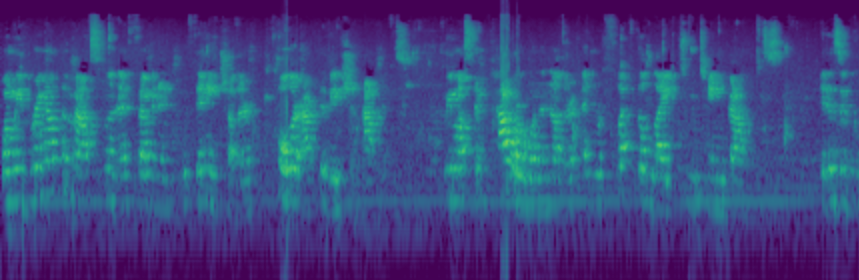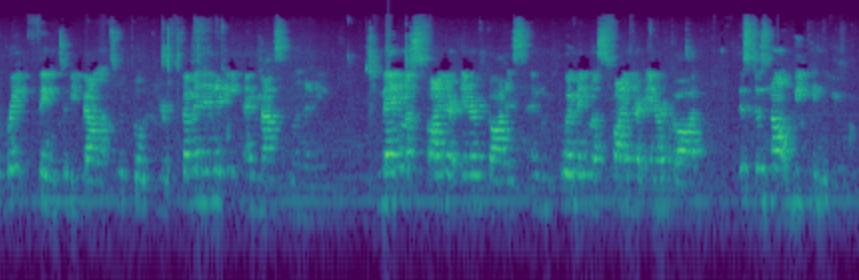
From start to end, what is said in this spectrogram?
When we bring out the masculine and feminine within each other, polar activation happens. We must empower one another and reflect the light to attain balance. It is a great thing to be balanced with both your femininity and masculinity. Men must find their inner goddess and women must find their inner god. This does not weaken you.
